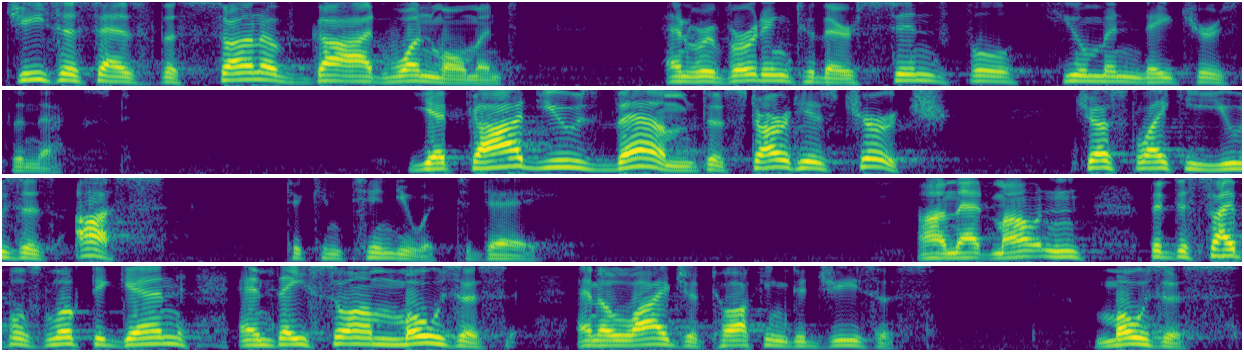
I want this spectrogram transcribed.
Jesus as the Son of God one moment and reverting to their sinful human natures the next. Yet God used them to start his church, just like he uses us to continue it today. On that mountain, the disciples looked again and they saw Moses and Elijah talking to Jesus. Moses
